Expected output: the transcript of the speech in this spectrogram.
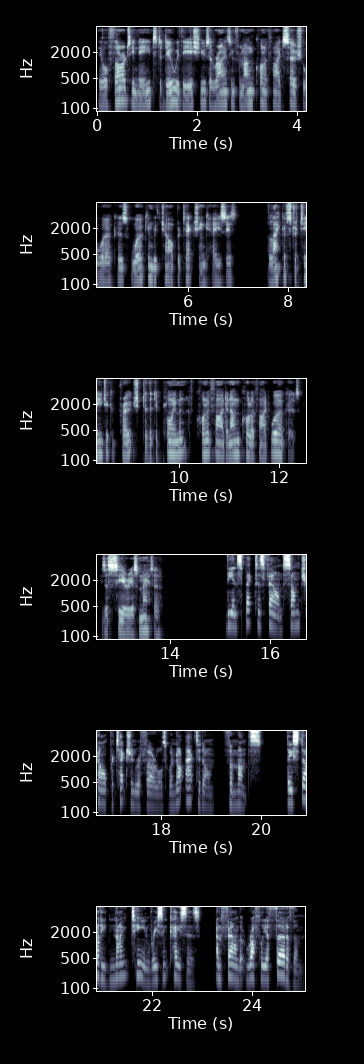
The authority needs to deal with the issues arising from unqualified social workers working with child protection cases. A lack of strategic approach to the deployment of qualified and unqualified workers is a serious matter. The inspectors found some child protection referrals were not acted on for months. They studied 19 recent cases and found that roughly a third of them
